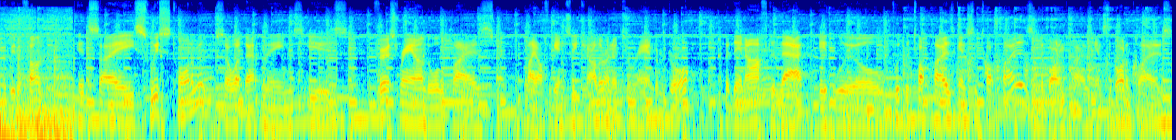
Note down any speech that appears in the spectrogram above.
have a bit of fun. It's a Swiss tournament, so what that means is first round all the players play off against each other and it's a random draw. But then after that, it will put the top players against the top players and the bottom players against the bottom players.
